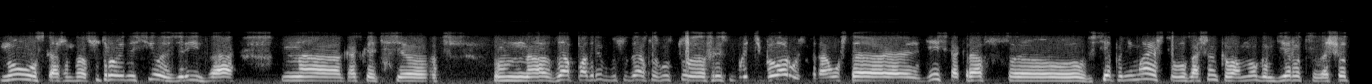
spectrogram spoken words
ну, скажем, с утроенной силой взялись за, э, как сказать, э, за подрыв государственных устоев Республики Беларусь, потому что здесь как раз э, все понимают, что Лукашенко во многом держится за счет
